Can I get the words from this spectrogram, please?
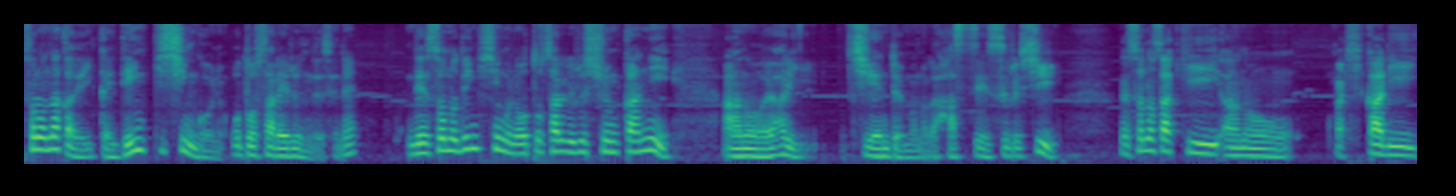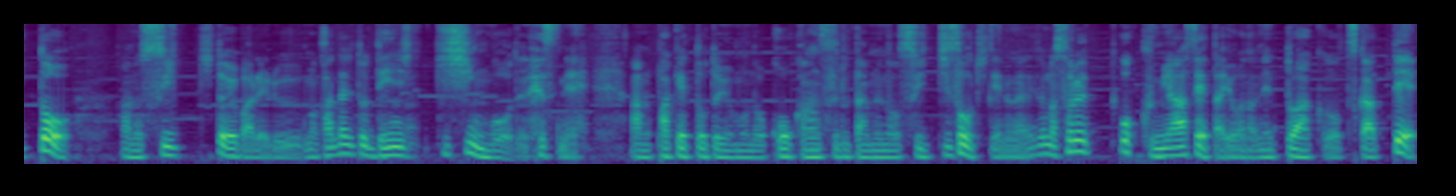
その中で一回電気信号に落とされるんですよね。で、その電気信号に落とされる瞬間に、あの、やはり遅延というものが発生するし、でその先、あの、まあ、光と、あのスイッチと呼ばれる、まあ、簡単に言うと電気信号でですね、あのパケットというものを交換するためのスイッチ装置っていうのが、ね、まあ、それを組み合わせたようなネットワークを使って、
